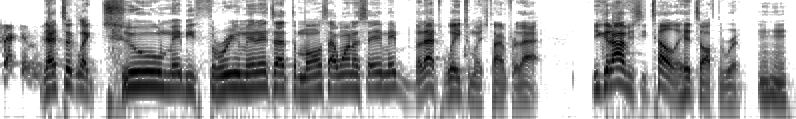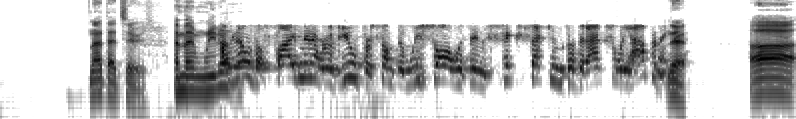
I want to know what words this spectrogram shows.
seconds. that took like two, maybe three minutes at the most. I want to say maybe, but that's way too much time for that. You could obviously tell it hits off the rim. Mm-hmm. Not that serious. And then we I don't. mean, that was a five minute review for something we saw within six seconds of it actually happening. Yeah. Uh,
